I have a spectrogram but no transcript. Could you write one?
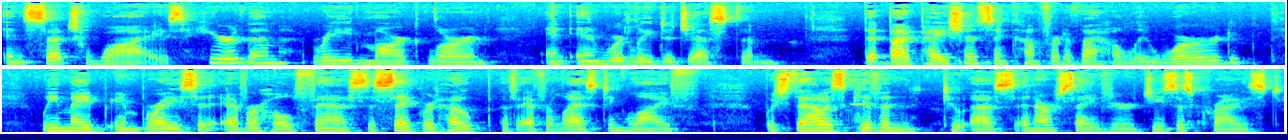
in such wise hear them, read, mark, learn, and inwardly digest them, that by patience and comfort of thy holy word we may embrace and ever hold fast the sacred hope of everlasting life, which thou hast given to us and our Savior, Jesus Christ,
